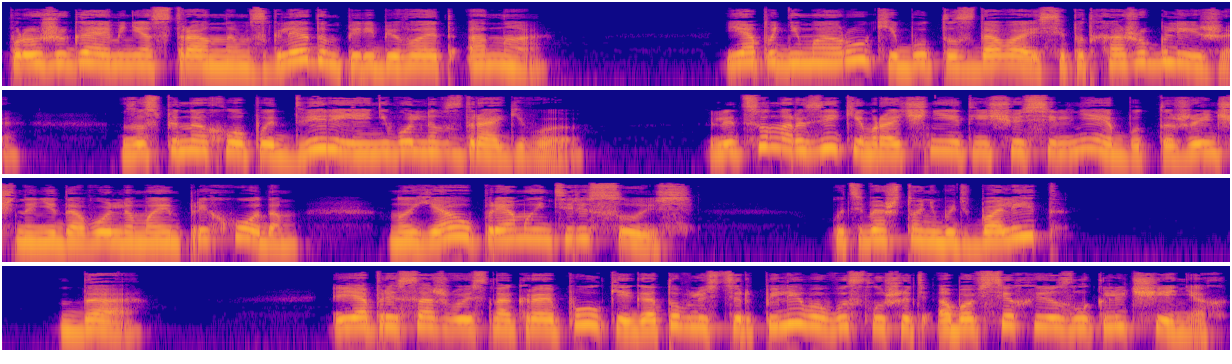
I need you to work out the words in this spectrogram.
Прожигая меня странным взглядом, перебивает она. Я поднимаю руки, будто сдаваясь, и подхожу ближе. За спиной хлопает дверь, и я невольно вздрагиваю. Лицо Нарзики мрачнеет еще сильнее, будто женщина недовольна моим приходом, но я упрямо интересуюсь. «У тебя что-нибудь болит?» «Да», я присаживаюсь на край полки и готовлюсь терпеливо выслушать обо всех ее злоключениях,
